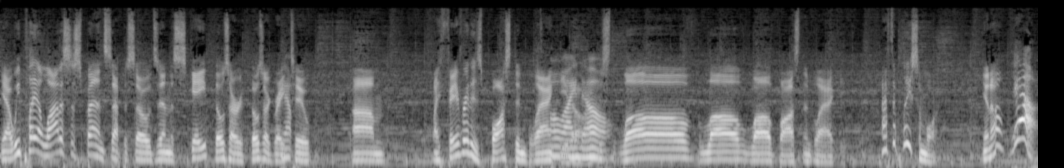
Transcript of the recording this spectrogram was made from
Yeah, we play a lot of suspense episodes and Escape. Those are those are great Yep. too. Um, my favorite is Boston Blackie. Oh, I though. know. just love, love, love Boston Blackie. I have to play some more. You know? Yeah.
